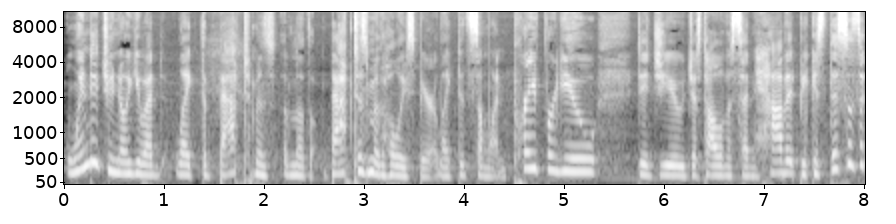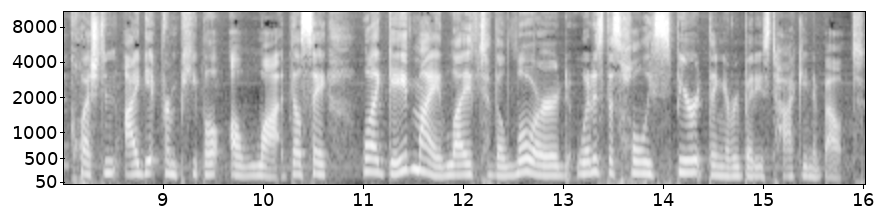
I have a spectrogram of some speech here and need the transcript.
When did you know you had like the baptism of the, baptism of the Holy Spirit? Like, did someone pray for you? Did you just all of a sudden have it? Because this is a question I get from people a lot. They'll say, "Well, I gave my life to the Lord. What is this Holy Spirit thing everybody's talking about?"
